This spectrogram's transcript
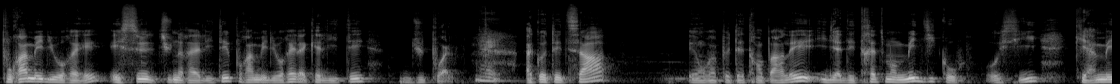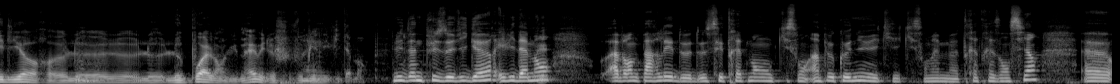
pour améliorer, et c'est une réalité, pour améliorer la qualité du poil. À côté de ça, et on va peut-être en parler, il y a des traitements médicaux aussi qui améliorent euh, le, poil en lui-même et le cheveu, bien évidemment. Lui donne plus de vigueur, évidemment. Avant de parler de, ces traitements qui sont un peu connus et qui, sont même très très anciens, euh,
